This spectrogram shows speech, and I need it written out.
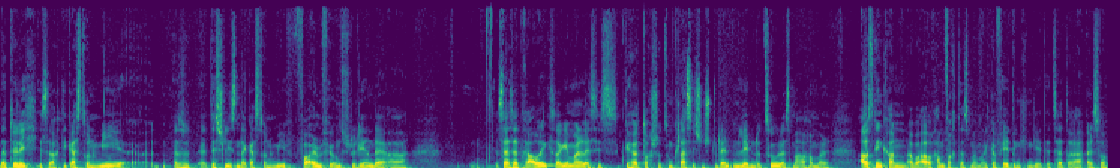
Natürlich ist auch die Gastronomie, äh, also das Schließen der Gastronomie, vor allem für uns Studierende, äh, sehr, sehr traurig, sage ich mal. Es ist, gehört doch schon zum klassischen Studentenleben dazu, dass man auch einmal ausgehen kann, aber auch einfach, dass man mal Kaffee trinken geht etc. Also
